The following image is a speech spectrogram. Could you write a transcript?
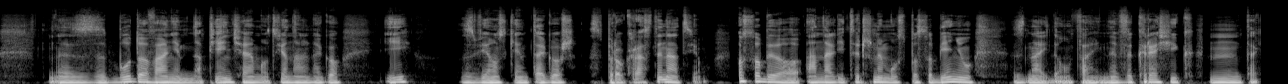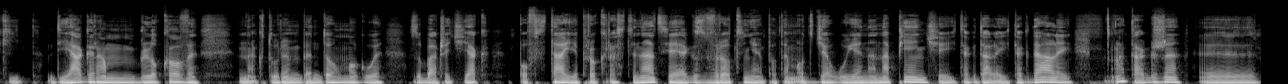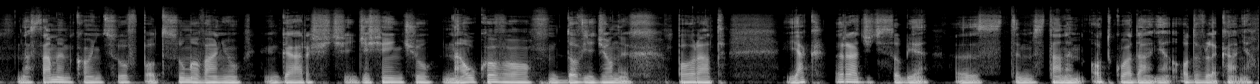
z budowaniem napięcia emocjonalnego i związkiem tegoż z prokrastynacją. Osoby o analitycznym usposobieniu znajdą fajny wykresik, mm, taki diagram blokowy, na którym będą mogły zobaczyć, jak powstaje prokrastynacja, jak zwrotnie potem oddziałuje na napięcie i tak dalej, i tak. A także yy, na samym końcu w podsumowaniu garść dziesięciu naukowo dowiedzionych porad, jak radzić sobie e, z tym stanem odkładania, odwlekania.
